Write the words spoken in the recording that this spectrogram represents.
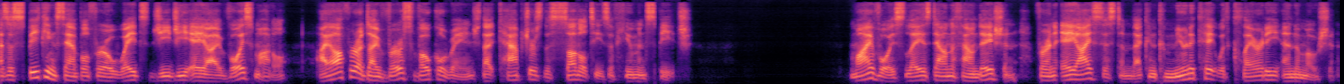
As a speaking sample for Await's GGAI voice model, I offer a diverse vocal range that captures the subtleties of human speech. My voice lays down the foundation for an AI system that can communicate with clarity and emotion.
